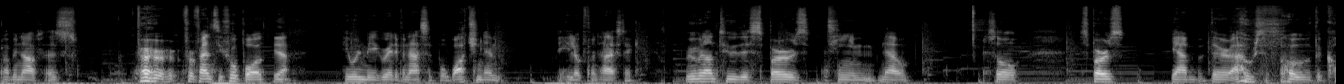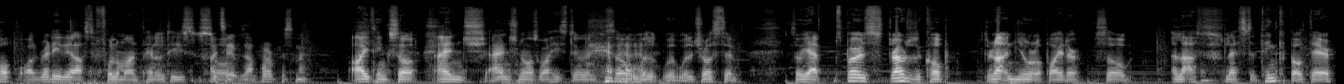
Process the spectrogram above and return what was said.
probably not as for for fancy football. Yeah, he wouldn't be a great of an asset, but watching him, he looked fantastic. Moving on to the Spurs team now. So, Spurs, yeah, they're out of the cup already. They lost to Fulham on penalties. So I'd say it was on purpose, man. I think so. Ange, Ange knows what he's doing, so we'll, we'll, we'll trust him. So yeah, Spurs they're out of the cup. They're not in Europe either, so a lot less to think about there.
